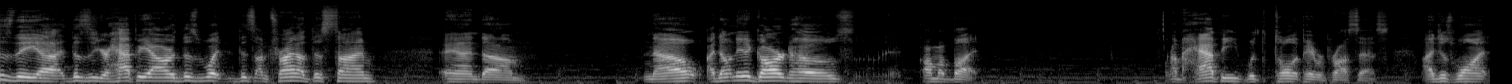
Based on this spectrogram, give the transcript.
is the uh, this is your happy hour. This is what this I'm trying out this time, and um, no, I don't need a garden hose on my butt. I'm happy with the toilet paper process. I just want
